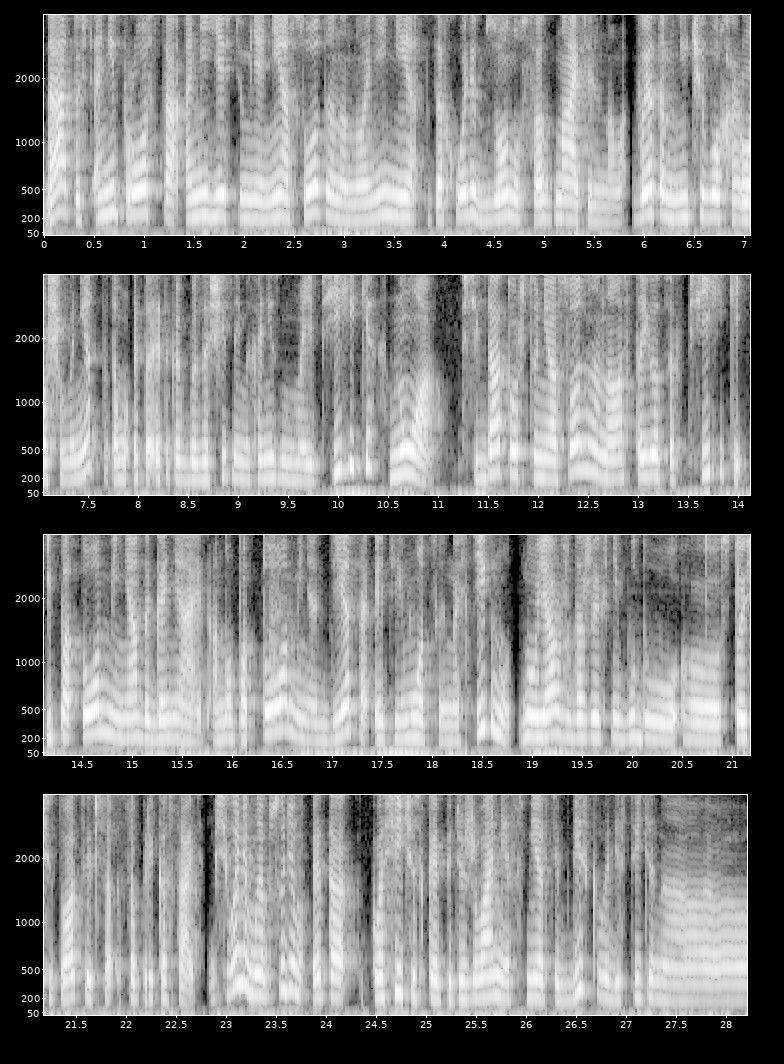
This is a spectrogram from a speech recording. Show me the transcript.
Да? То есть они просто, они есть у меня неосознанно, но они не заходят в зону сознательного. В этом ничего хорошего нет, потому это, это как бы защитный механизм моей психики, но всегда то, что неосознанно, остается в психике и потом меня догоняет. Оно потом меня где-то, эти эмоции настигнут, но я уже даже их не буду э, с той ситуацией со- соприкасать. Сегодня мы обсудим это классическое переживание смерти близкого, действительно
